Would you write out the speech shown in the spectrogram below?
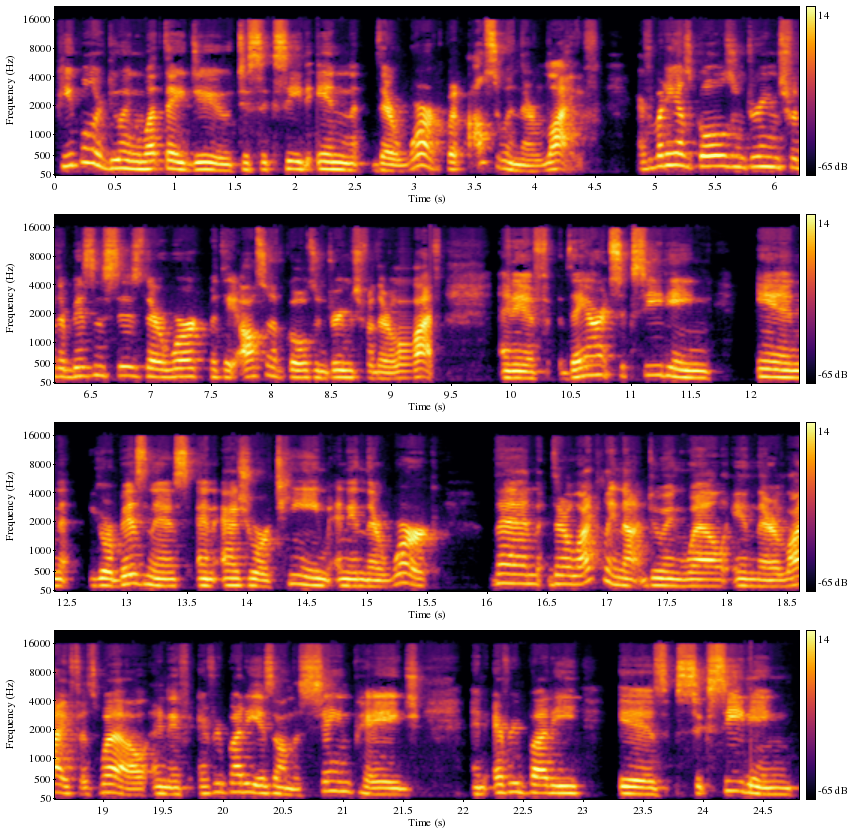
people are doing what they do to succeed in their work, but also in their life. Everybody has goals and dreams for their businesses, their work, but they also have goals and dreams for their life. And if they aren't succeeding in your business and as your team and in their work, then they're likely not doing well in their life as well. And if everybody is on the same page and everybody is succeeding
